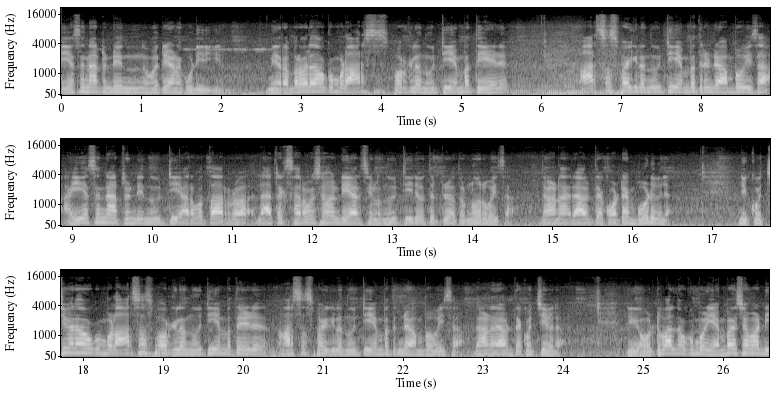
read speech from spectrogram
I S N R twenty നിന്ന് രൂപയാണ് കൂടിയിരിക്കുന്നത്. ഇനി റബ്ബർവല നോക്കുമ്പോൾ R S S four kilo നൂറ്റി എൺപത്തി ഏഴ് R S S five kilo നൂറ്റി എൺപത്തിരണ്ട് അമ്പത് പൈസ I S N R twenty നൂറ്റി അറുപത്താറ് രൂപ ലാറ്റക്സ് ആർ സിയുള്ള നൂറ്റി ഇരുപത്തെട്ട് രൂപ തൊണ്ണൂറ് പൈസ. ഇതാണ് രാവിലത്തെ കോട്ടയം ബോർഡ് വില. ഇനി കൊച്ചി വില നോക്കുമ്പോൾ R S S four kilo നൂറ്റി എൺപത്തേഴ് R S S four kilo നൂറ്റി എൺപത്തിരണ്ട് അമ്പത് പൈസ. ഇതാണ് രാവിലത്തെ കൊച്ചി വില. ഇനി ഒട്ടുപാൽ നോക്കുമ്പോൾ എൺപത് ശതമാനം ഡി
